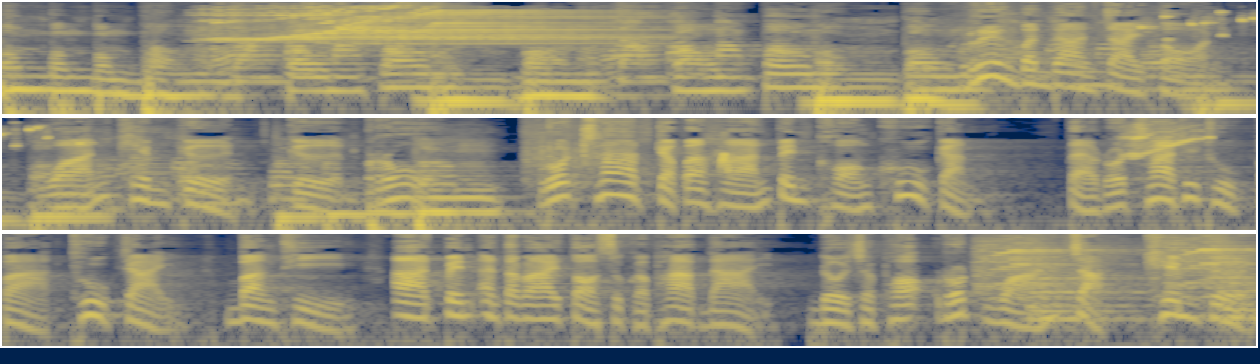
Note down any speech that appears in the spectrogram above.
Boom boom boom boom boom boom boom boom boom boom เรื่องบันดาลใจตอน หวานเค็มเกินเกิดโรค รสชาติกับอาหารเป็นของคู่กัน แต่รสชาติที่ถูกปากถูกใจ บางทีอาจเป็นอันตรายต่อสุขภาพได้ โดยเฉพาะรสหวานจัดเค็มเกิน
